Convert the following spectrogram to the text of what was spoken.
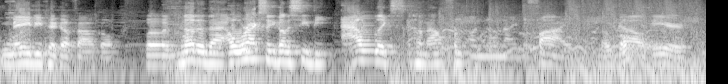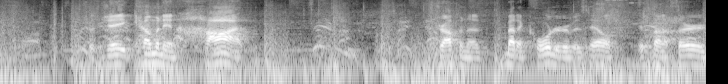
maybe pick up Falke. But none of that. Oh, we're actually going to see the Alex come out from Unknown 95. No Guile here. But Jake coming in hot. Dropping a, about a quarter of his health, if not a third.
